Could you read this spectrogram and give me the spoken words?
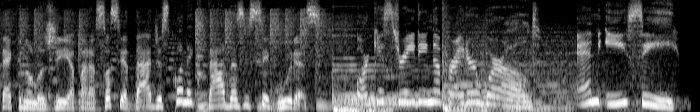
Tecnologia para sociedades conectadas e seguras. Orchestrating a Brighter World. NEC.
